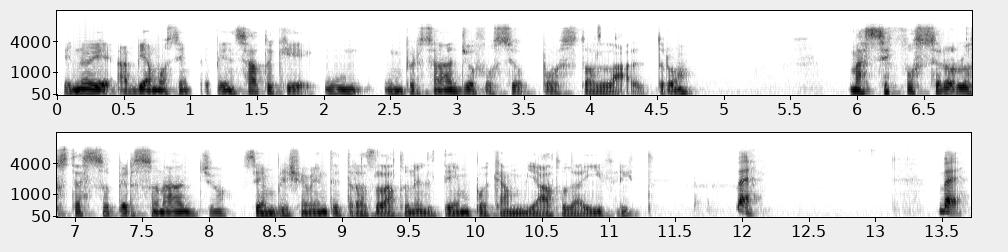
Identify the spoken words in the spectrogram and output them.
E noi abbiamo sempre pensato che un, un personaggio fosse opposto all'altro ma se fossero lo stesso personaggio, semplicemente traslato nel tempo e cambiato da Ifrit? Beh, beh,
